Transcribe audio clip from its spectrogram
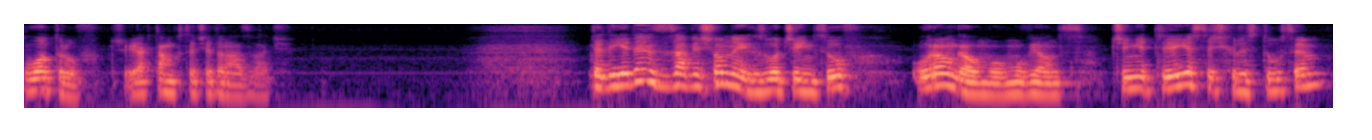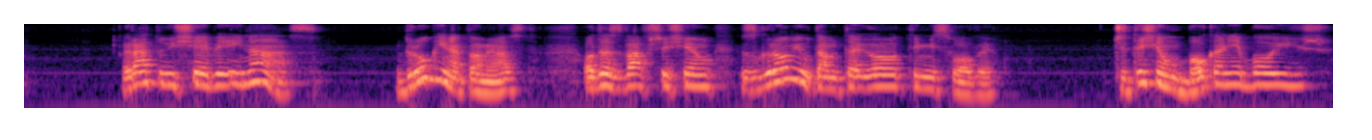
łotrów, czy jak tam chcecie to nazwać. Wtedy jeden z zawieszonych złoczyńców urągał mu, mówiąc: Czy nie ty jesteś Chrystusem? Ratuj siebie i nas. Drugi natomiast, odezwawszy się, zgromił tamtego tymi słowy: Czy ty się Boga nie boisz?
